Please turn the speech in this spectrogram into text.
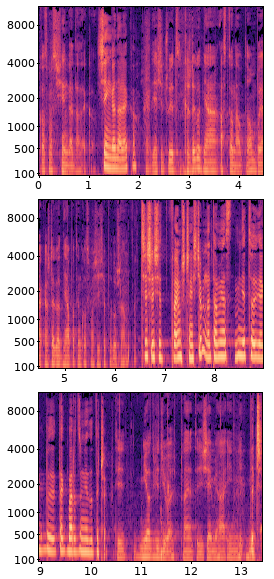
kosmos sięga daleko? Sięga daleko. Ja się czuję każdego dnia astronautą, bo ja każdego dnia po tym kosmosie się poruszam. Cieszę się twoim szczęściem, natomiast mnie to jakby tak bardzo nie dotyczy. Ty nie odwiedziłaś planety Ziemia i nie... nie... Znaczy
